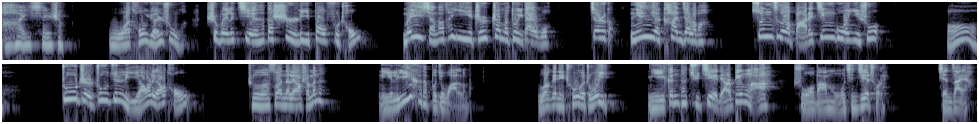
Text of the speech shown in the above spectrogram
哎，先生，我投袁术啊，是为了借他的势力报复仇，没想到他一直这么对待我。今儿个您也看见了吧？”孙策把这经过一说：“哦。”朱志、朱军礼摇了摇头，这算得了什么呢？你离开他不就完了吗？我给你出个主意，你跟他去借点兵马，说把母亲接出来。现在呀，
